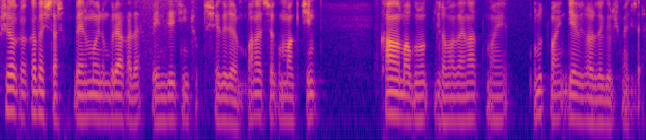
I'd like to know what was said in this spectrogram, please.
bir şey yok arkadaşlar. Benim oyunum buraya kadar. Beni için çok teşekkür ederim. Bana destek olmak için kanalıma abone olup bildirime beğeni atmayı unutmayın. Diğer videolarda görüşmek üzere.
